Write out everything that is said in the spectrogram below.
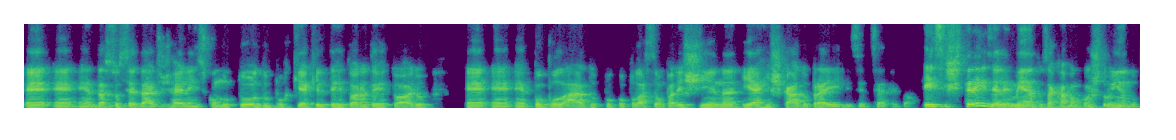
é, é, é, da sociedade israelense como um todo, porque aquele território é um território é, é, é populado por população palestina e é arriscado para eles, etc. Então, esses três elementos acabam construindo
